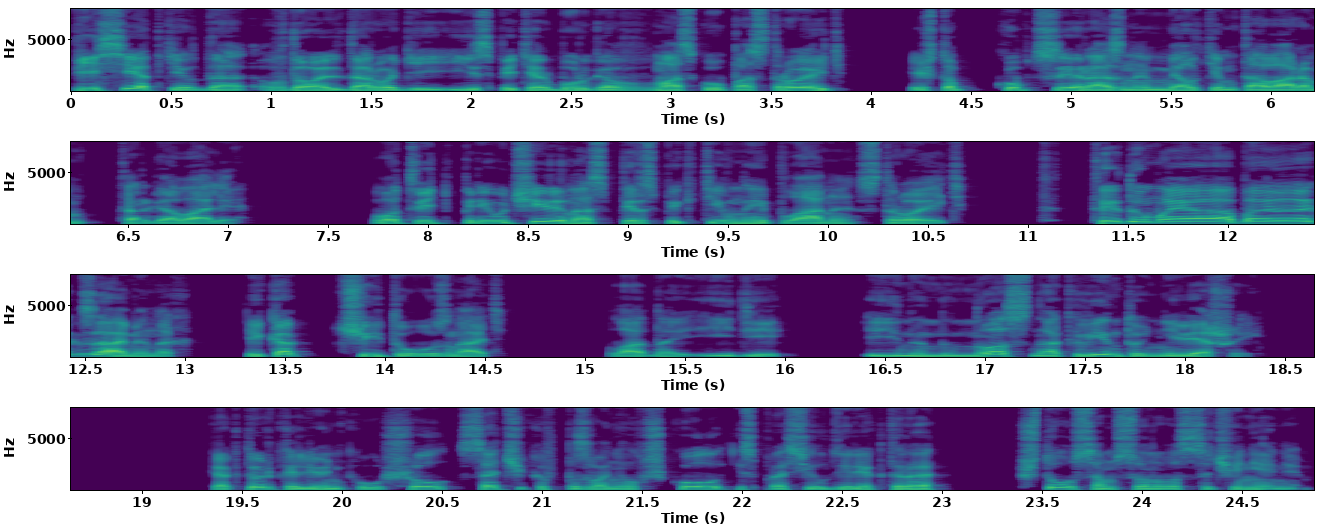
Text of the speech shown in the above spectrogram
беседки вдоль дороги из Петербурга в Москву построить, и чтоб купцы разным мелким товаром торговали. Вот ведь приучили нас перспективные планы строить. Ты думай об экзаменах и как читу узнать. Ладно, иди. И нос на квинту не вешай. Как только Ленька ушел, Садчиков позвонил в школу и спросил директора, что у Самсонова с сочинением.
